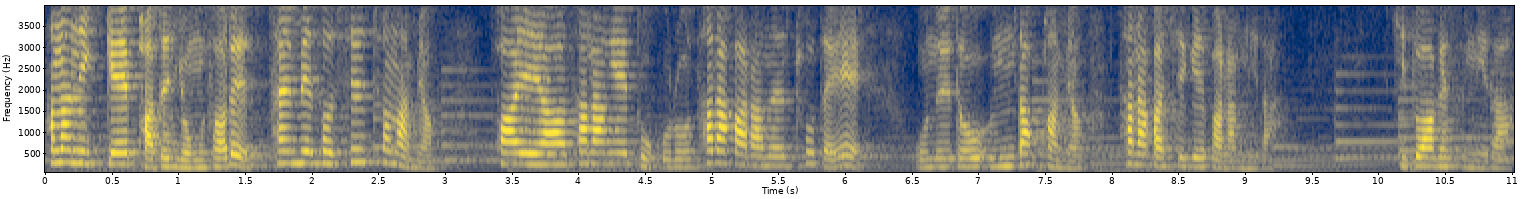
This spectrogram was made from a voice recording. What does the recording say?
하나님께 받은 용서를 삶에서 실천하며 화해와 사랑의 도구로 살아가라는 초대에 오늘도 응답하며 살아가시길 바랍니다. 기도하겠습니다.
